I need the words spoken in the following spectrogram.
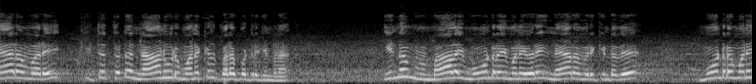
நேரம் வரை கிட்டத்தட்ட நானூறு மனுக்கள் பெறப்பட்டிருக்கின்றன. இன்னும் மாலை மூன்றரை மணி வரை நேரம் இருக்கின்றது. மூன்றரை மணி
